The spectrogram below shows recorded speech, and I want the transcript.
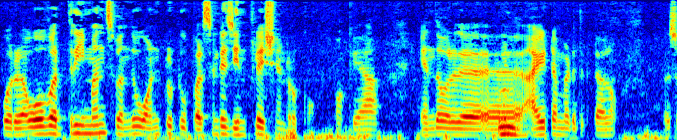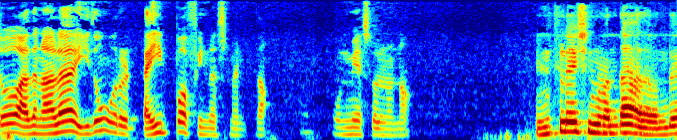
ஒரு ஓவர் த்ரீ மந்த்ஸ் வந்து one to two percentage inflation இருக்கும். ஓகேயா எந்த ஒரு ஐட்டம் எடுத்துக்கிட்டாலும். ஸோ அதனால இதுவும் ஒரு டைப் ஆஃப் இன்வெஸ்ட்மெண்ட் தான். உண்மையை சொல்லணும்னா. இன்ஃபிளேஷன் வந்தா அது வந்து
